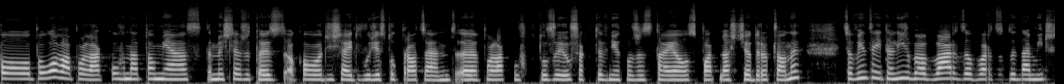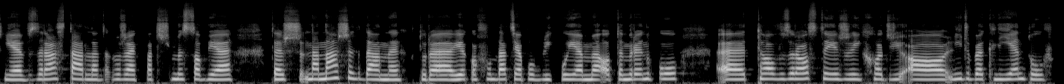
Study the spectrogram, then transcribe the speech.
po, połowa Polaków, natomiast myślę, że to jest około dzisiaj 20% e, Polaków, którzy już aktywnie korzystają z płatności odroczonych. Co więcej, ta liczba bardzo, bardzo dynamicznie wzrasta, dlatego że jak patrzymy sobie też na naszych danych, które jako fundacja publikujemy o tym rynku, e, to wzrosty, jeżeli chodzi o liczbę klientów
